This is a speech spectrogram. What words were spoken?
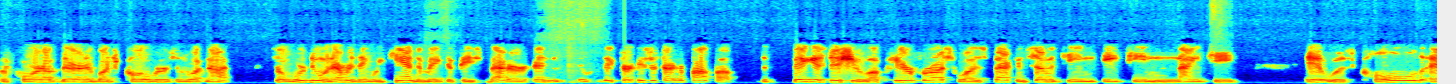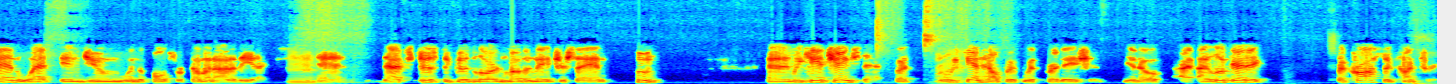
of corn up there and a bunch of clovers and whatnot. So we're doing everything we can to make the piece better. And the turkeys are starting to pop up. The biggest issue up here for us was back in 17, 18, 19. It was cold and wet in June when the poults were coming out of the eggs. Mm. And that's just the good Lord and Mother Nature saying, hmm, and we can't change that, but we can help it with predation. You know, I, I look at it across the country.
